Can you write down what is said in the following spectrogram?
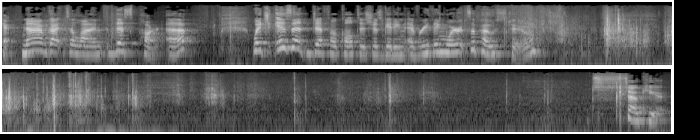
Okay, now I've got to line this part up which isn't difficult. It's just getting everything where it's supposed to. So cute.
